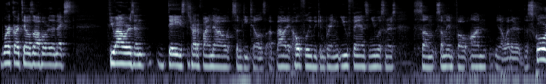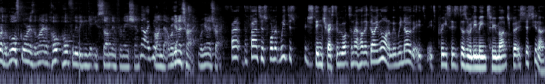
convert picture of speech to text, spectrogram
work our tails off over the next few hours and days to try to find out some details about it. Hopefully, we can bring you fans and you listeners some some info on you know whether the score, the goal scorers, the lineup. Ho- hopefully, we can get you some information no, you know, on that. We're yeah, gonna try. We're gonna try. the fans just want. We just we're just interested. We want to know how they're going on. I mean, we know that it's it's preseason. It doesn't really mean too much, but it's just you know.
